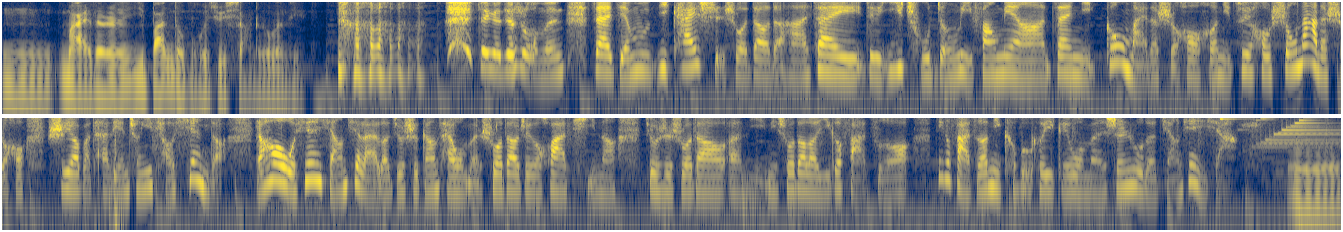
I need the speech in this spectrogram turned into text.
嗯，买的人一般都不会去想这个问题。这个就是我们在节目一开始说到的哈，在这个衣橱整理方面啊，在你购买的时候和你最后收纳的时候是要把它连成一条线的。然后我现在想起来了，就是刚才我们说到这个话题呢，就是说到呃，你你说到了一个法则，那个法则你可不可以给我们深入的讲解一下？嗯，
